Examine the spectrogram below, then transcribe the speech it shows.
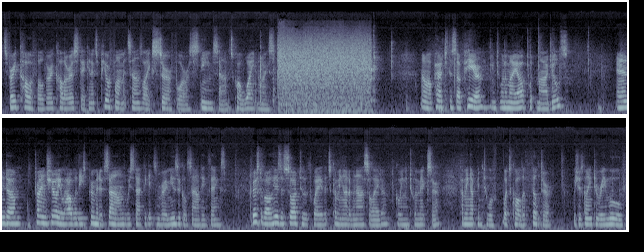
It's very colorful, very coloristic. In its pure form, it sounds like surf or a steam sound. It's called white noise. Now I'll patch this up here into one of my output modules and um, try and show you how with these primitive sounds we start to get some very musical sounding things. First of all, here's a sawtooth wave that's coming out of an oscillator, going into a mixer, coming up into a, what's called a filter, which is going to remove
